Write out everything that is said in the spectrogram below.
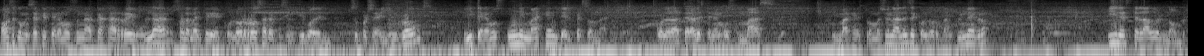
Vamos a comenzar que tenemos una caja regular, solamente de color rosa representativo del Super Saiyajin Rose y tenemos una imagen del personaje. Por las laterales tenemos más imágenes promocionales de color blanco y negro. Y de este lado el nombre,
